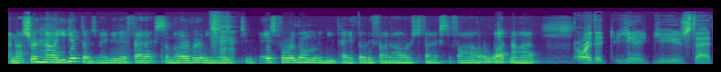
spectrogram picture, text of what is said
I'm not sure how you get those. Maybe they FedEx them over and you wait two days for them and you pay $35 to FedEx the file or whatnot. Or that you know, you use that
